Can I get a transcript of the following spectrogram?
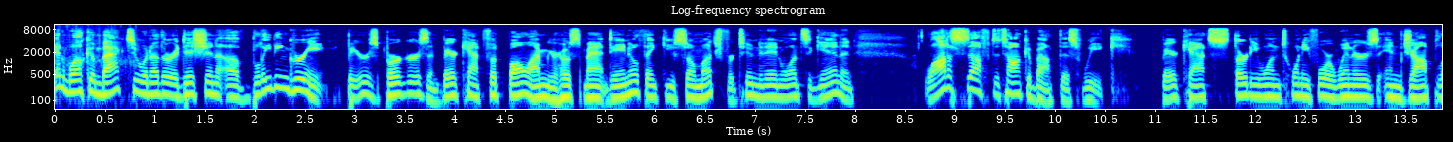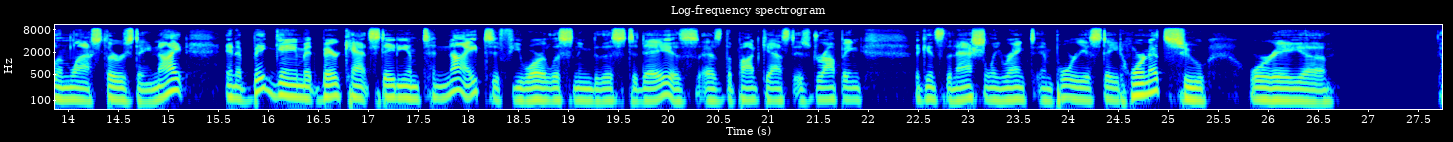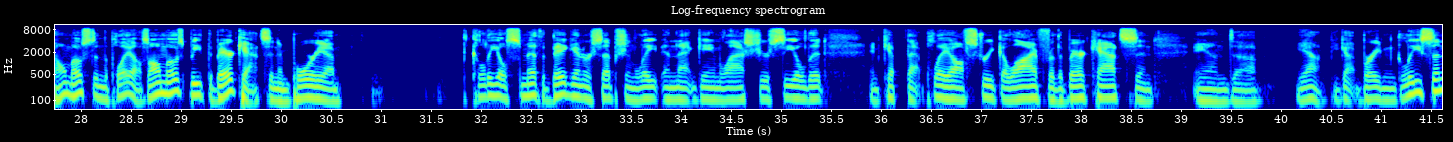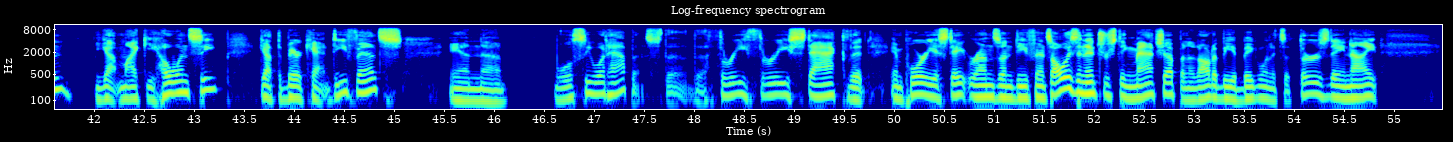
And welcome back to another edition of Bleeding Green Beers, Burgers, and Bearcat Football. I'm your host, Matt Daniel. Thank you so much for tuning in once again. And a lot of stuff to talk about this week. Bearcats 31 24 winners in Joplin last Thursday night, and a big game at Bearcat Stadium tonight. If you are listening to this today, as, as the podcast is dropping against the nationally ranked Emporia State Hornets, who were a uh, almost in the playoffs, almost beat the Bearcats in Emporia. Khalil Smith, a big interception late in that game last year, sealed it and kept that playoff streak alive for the Bearcats. And and uh, yeah, you got Braden Gleason, you got Mikey Hohensee, you got the Bearcat defense, and uh, we'll see what happens. The the three three stack that Emporia State runs on defense, always an interesting matchup, and it ought to be a big one. It's a Thursday night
